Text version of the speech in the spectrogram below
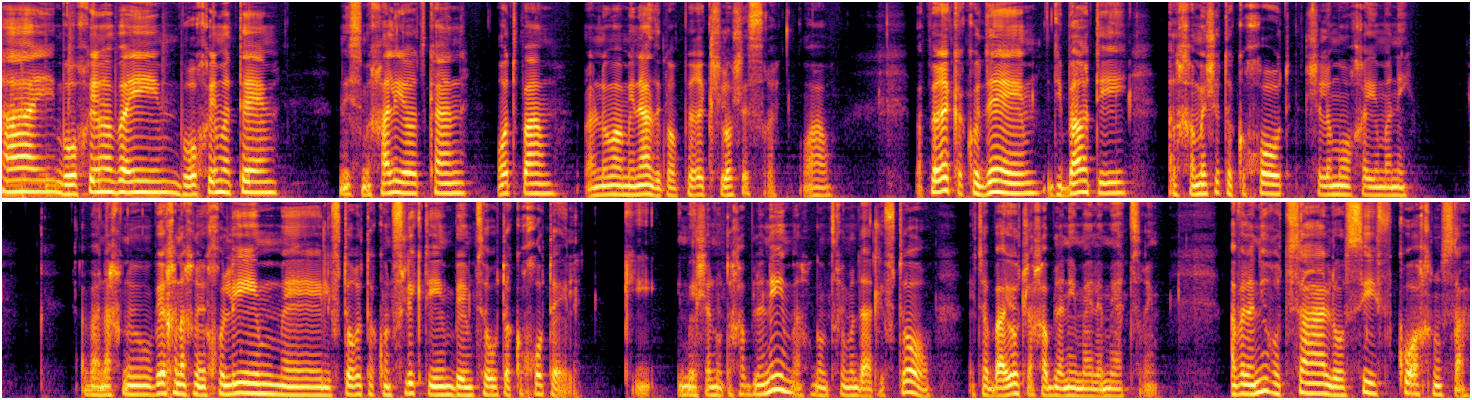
היי, ברוכים הבאים, ברוכים אתם. אני שמחה להיות כאן עוד פעם, אני לא מאמינה, זה כבר פרק 13, וואו. בפרק הקודם דיברתי על חמשת הכוחות של המוח הימני. ואנחנו, ואיך אנחנו יכולים אה, לפתור את הקונפליקטים באמצעות הכוחות האלה. כי אם יש לנו את החבלנים, אנחנו גם צריכים לדעת לפתור את הבעיות שהחבלנים האלה מייצרים. אבל אני רוצה להוסיף כוח נוסף.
